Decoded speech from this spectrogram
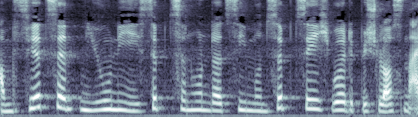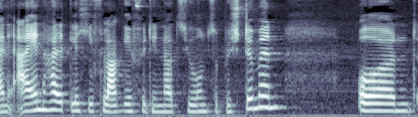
am 14. Juni 1777 wurde beschlossen, eine einheitliche Flagge für die Nation zu bestimmen. Und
